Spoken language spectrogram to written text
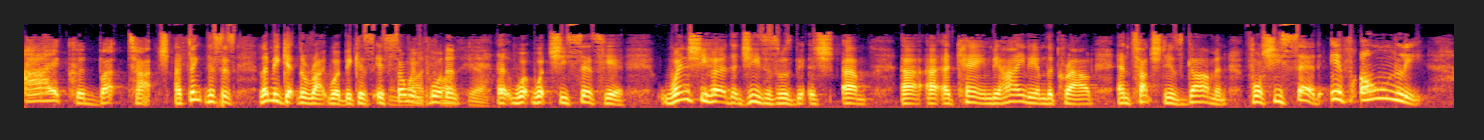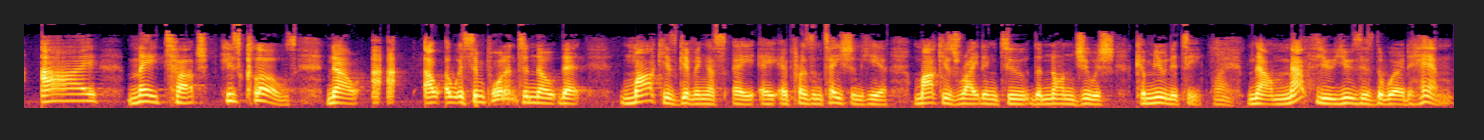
I could but touch. I think this is, let me get the right word because it's so important five, yeah. uh, what, what she says here. When she heard that Jesus was be- um, uh, uh, came behind him, the crowd, and touched his garment, for she said, If only I may touch his clothes. Now, I, I, I, it's important to note that Mark is giving us a, a, a presentation here. Mark is writing to the non Jewish community. Right. Now, Matthew uses the word hem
